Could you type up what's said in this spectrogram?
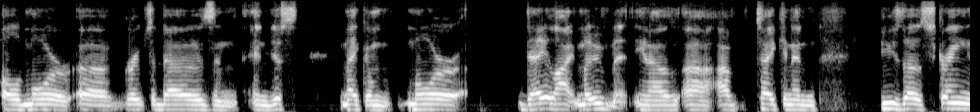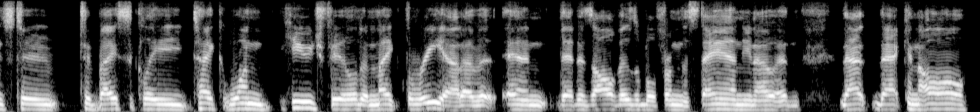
hold more uh, groups of does and and just make them more daylight movement. You know, uh, I've taken and used those screens to to basically take one huge field and make three out of it and that is all visible from the stand you know and that that can all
